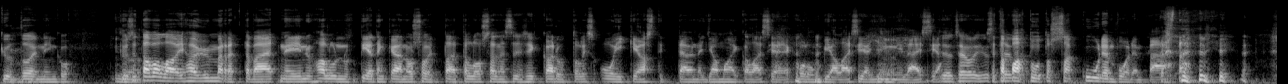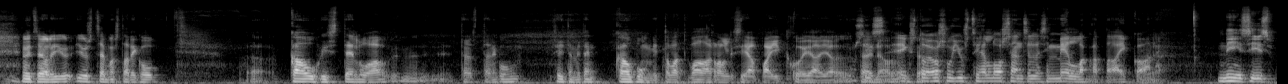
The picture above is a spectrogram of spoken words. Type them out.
kyllä toi niin kuin, Kyllä se tavallaan on ihan ymmärrettävää, että ne ei nyt halunnut tietenkään osoittaa, että Los Angelesin kadut olisi oikeasti täynnä jamaikalaisia ja kolumbialaisia jengiläisiä. se, oli just se, se tapahtuu tuossa kuuden vuoden päästä. Nyt se oli just semmoista niinku, kauhistelua tästä niinku, siitä, miten kaupungit ovat vaarallisia paikkoja. Ja no, siis, eikö toi osu just siihen Los Angelesin mellakataikaan? Niin siis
